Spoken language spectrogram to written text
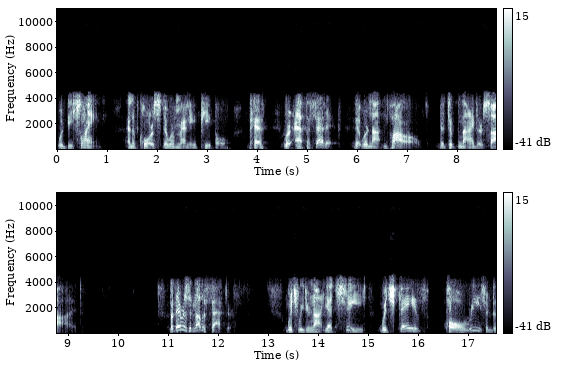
would be slain. And of course, there were many people that were apathetic that were not involved, that took neither side. But there is another factor which we do not yet see, which gave Paul reason to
